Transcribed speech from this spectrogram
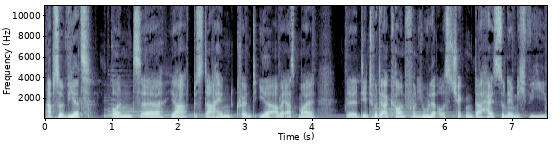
absolviert. Und äh, ja, bis dahin könnt ihr aber erstmal äh, den Twitter-Account von Jule auschecken. Da heißt du nämlich wie?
